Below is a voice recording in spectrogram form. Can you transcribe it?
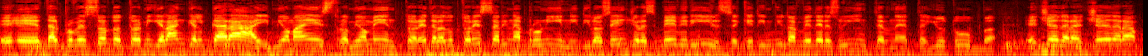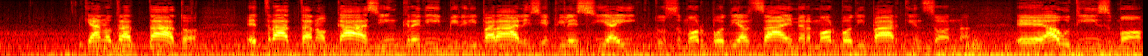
e, e dal professor dottor Michelangelo Garai, mio maestro, mio mentore, e dalla dottoressa Rina Brunini di Los Angeles Beverly Hills, che ti invito a vedere su internet, YouTube, eccetera, eccetera, che hanno trattato e trattano casi incredibili di paralisi, epilessia, ictus, morbo di Alzheimer, morbo di Parkinson, eh, autismo,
